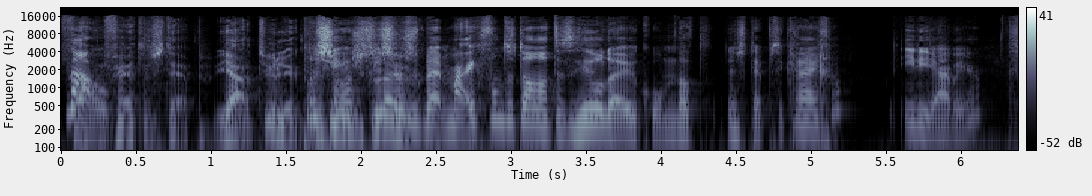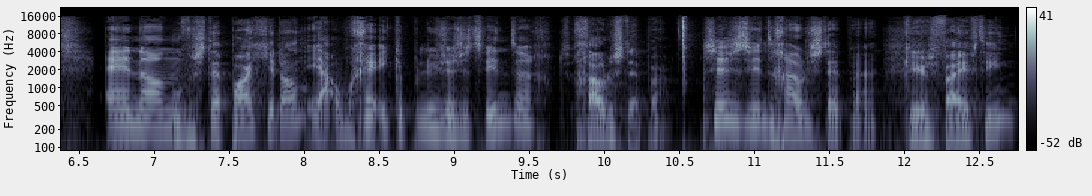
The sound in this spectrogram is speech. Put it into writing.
Nou. vet een step. Ja, tuurlijk. Precies. Dus leuk. maar ik vond het dan altijd heel leuk om dat een step te krijgen. Ieder jaar weer. En dan, Hoeveel steppen had je dan? ja, op een gegeven ik heb er nu 26. Gouden steppen. 26 gouden steppen. Keer 15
